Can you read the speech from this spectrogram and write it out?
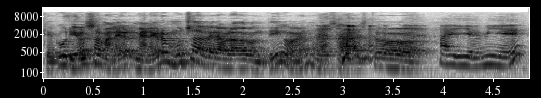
Qué curioso, me alegro, mucho de haber hablado contigo, ¿eh? O sea, esto... Ay, a mí, ¿eh?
